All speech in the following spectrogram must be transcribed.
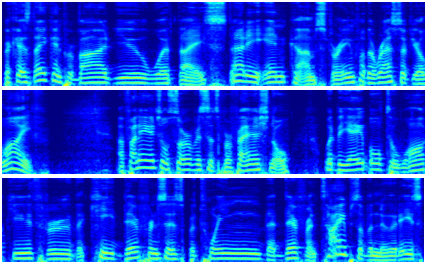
because they can provide you with a steady income stream for the rest of your life. A financial services professional would be able to walk you through the key differences between the different types of annuities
